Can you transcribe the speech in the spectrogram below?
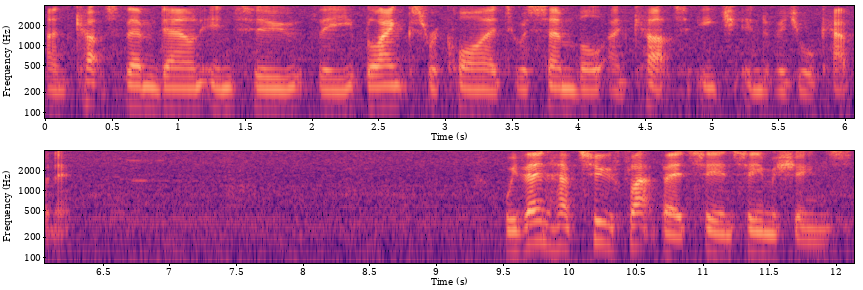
and cuts them down into the blanks required to assemble and cut each individual cabinet. We then have two flatbed CNC machines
